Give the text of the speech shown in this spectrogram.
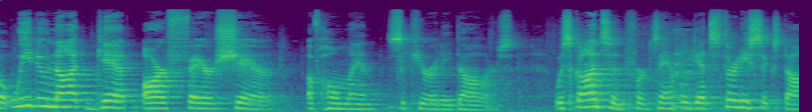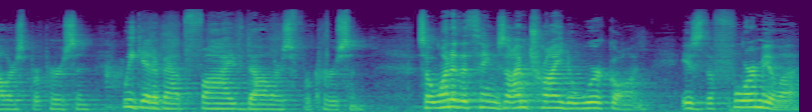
but we do not get our fair share of Homeland Security dollars. Wisconsin, for example, gets $36 per person. We get about $5 per person. So, one of the things I'm trying to work on is the formula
